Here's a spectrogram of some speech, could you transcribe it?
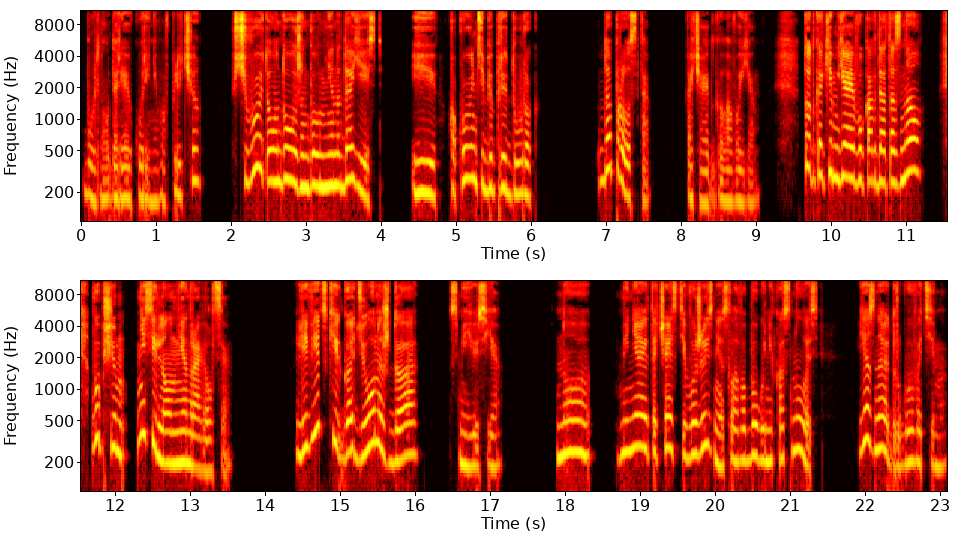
Больно ударяю Коренева в плечо. «С чего это он должен был мне надоесть? И какой он тебе придурок?» «Да просто», — качает головой Ян. «Тот, каким я его когда-то знал. В общем, не сильно он мне нравился». «Левицкий гаденыш, да», — смеюсь я. Но меня эта часть его жизни, слава богу, не коснулась. Я знаю другого Тима.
